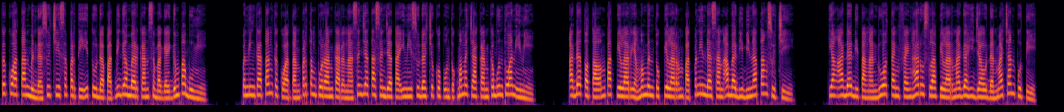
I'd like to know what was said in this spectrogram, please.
kekuatan benda suci seperti itu dapat digambarkan sebagai gempa bumi. Peningkatan kekuatan pertempuran karena senjata-senjata ini sudah cukup untuk memecahkan kebuntuan ini. Ada total empat pilar yang membentuk pilar empat penindasan abadi binatang suci. Yang ada di tangan duo Teng Feng haruslah pilar naga hijau dan macan putih.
